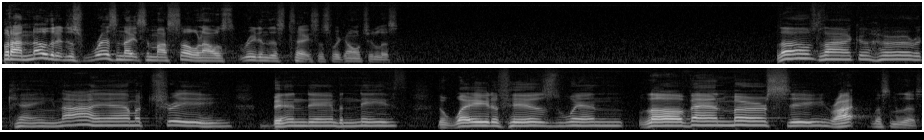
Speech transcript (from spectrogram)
but I know that it just resonates in my soul. And I was reading this text this week. I want you to listen. Love's like a hurricane. I am a tree bending beneath the weight of his wind, love and mercy. Right? Listen to this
